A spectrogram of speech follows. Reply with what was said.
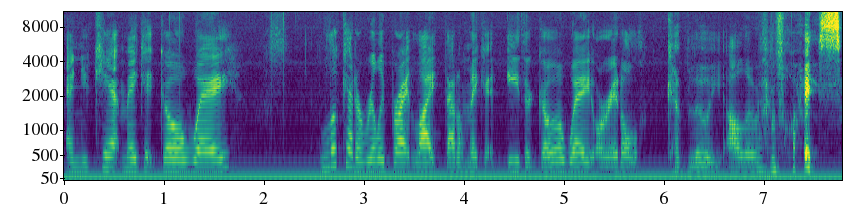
and you can't make it go away, look at a really bright light. That'll make it either go away or it'll kablooey all over the place.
